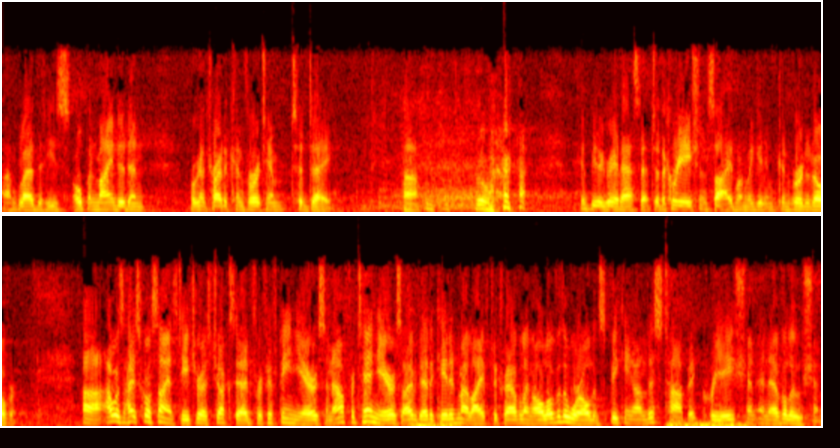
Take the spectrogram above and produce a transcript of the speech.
I'm glad that he's open minded, and we're going to try to convert him today. Uh, he'd be a great asset to the creation side when we get him converted over. Uh, I was a high school science teacher, as Chuck said, for 15 years, and now for 10 years I've dedicated my life to traveling all over the world and speaking on this topic, creation and evolution.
